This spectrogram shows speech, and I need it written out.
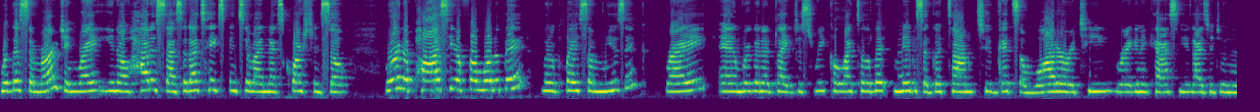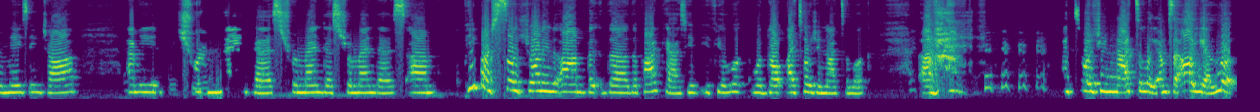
with this emerging, right? You know, how does that? So that takes me to my next question. So we're gonna pause here for a little bit. We're gonna play some music, right? And we're gonna like just recollect a little bit. Maybe it's a good time to get some water or tea. Reagan and Cassie, you guys are doing an amazing job. I mean, tremendous, tremendous, tremendous. Um, people are still joining um, the, the, the podcast. If, if, you look, well, don't, I told you not to look. I told you not to look. I'm saying, oh yeah, look.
